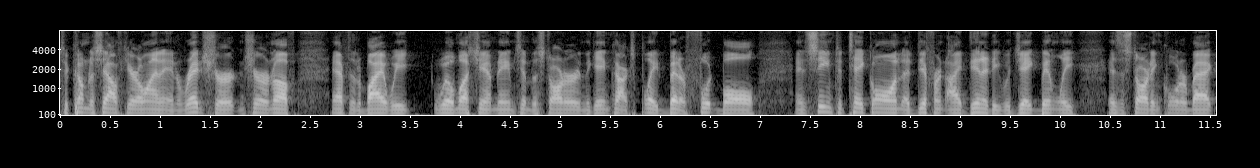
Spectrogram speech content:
to come to South Carolina in a redshirt. And sure enough, after the bye week, Will Muschamp names him the starter, and the Gamecocks played better football and seemed to take on a different identity with Jake Bentley as a starting quarterback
